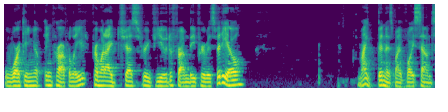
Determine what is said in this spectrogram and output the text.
working improperly from what I just reviewed from the previous video. My goodness, my voice sounds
